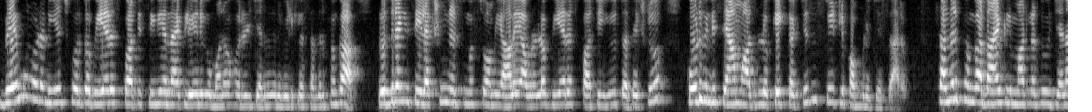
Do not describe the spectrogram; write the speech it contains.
వేములవాడ నియోజకవర్గ బీఆర్ఎస్ పార్టీ సీనియర్ నాయకులు ఏనుగు మనోహర్ రెడ్డి జన్మదిన వేడుకల సందర్భంగా రుద్రంగి శ్రీ లక్ష్మీ నరసింహస్వామి ఆలయ ఆవరణలో బీఆర్ఎస్ పార్టీ యూత్ అధ్యక్షుడు కోడిగండి శ్యామ్ ఆధ్వర్యంలో కేక్ కట్ చేసి స్వీట్లు పంపిణీ చేశారు. సందర్భంగా నాయకులు మాట్లాడుతూ జన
